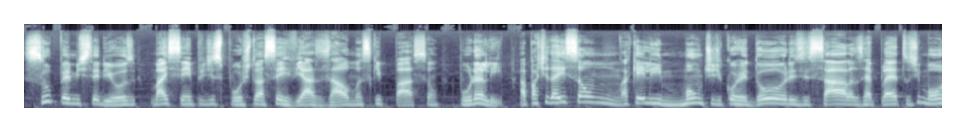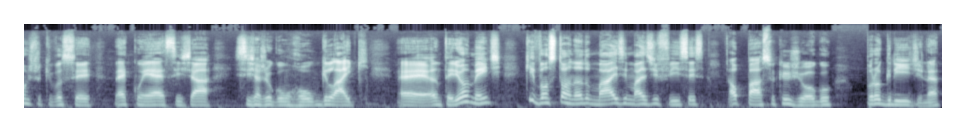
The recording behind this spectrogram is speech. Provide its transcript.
super misterioso, mas sempre disposto a servir as almas que passam por ali. A partir daí são aquele monte de corredores e salas repletos de monstros que você né, conhece já, se já jogou um roguelike é, anteriormente, que vão se tornando mais e mais difíceis ao passo que o jogo progride, né?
